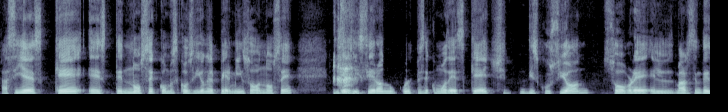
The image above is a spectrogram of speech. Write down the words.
Así es que este, no sé cómo se consiguieron el permiso o no sé, que hicieron una especie como de sketch, discusión sobre el más reciente,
